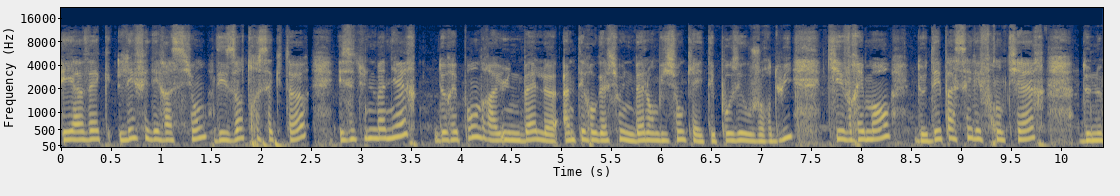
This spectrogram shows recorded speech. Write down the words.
et avec les fédérations des autres secteurs. Et c'est une manière de répondre à une belle interrogation, une belle ambition qui a été posée aujourd'hui, qui est vraiment de dépasser les frontières, de ne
